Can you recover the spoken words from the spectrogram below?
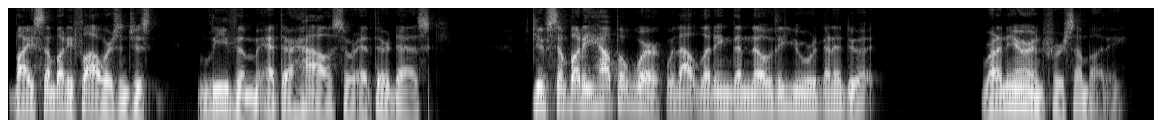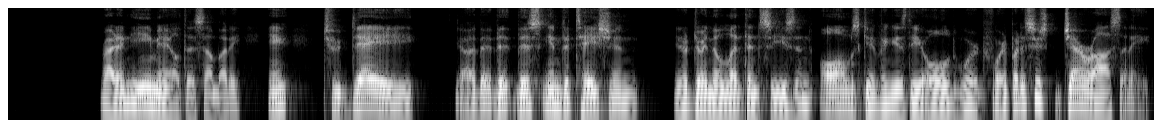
Buy somebody flowers and just leave them at their house or at their desk. Give somebody help at work without letting them know that you were going to do it. Run an errand for somebody. write an email to somebody. And today, uh, th- th- this invitation, you know, during the Lenten season, almsgiving is the old word for it, but it's just generosity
